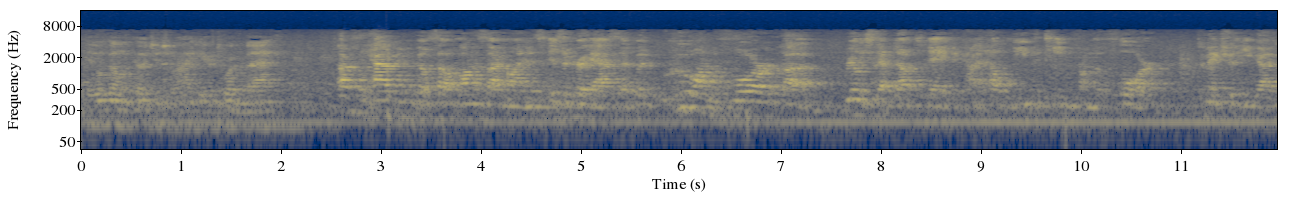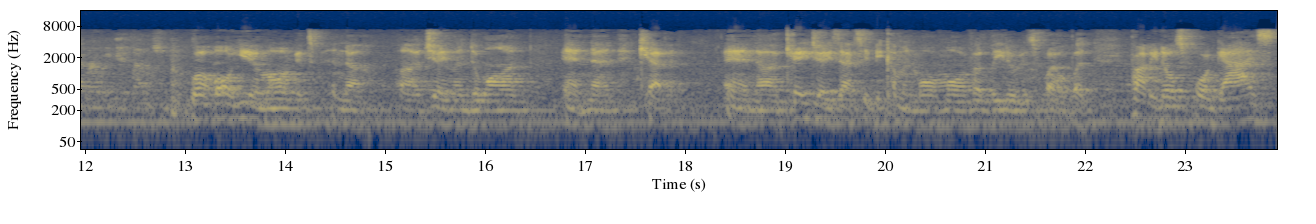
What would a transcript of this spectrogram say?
Okay, we'll go with coaches right here toward the back. Obviously, having Bill Self on the sideline is, is a great asset, but who on the floor uh, really stepped up today to kind of help lead the team from the floor to make sure that you guys were able to get done what you need? Well, all year long, it's been uh, uh, Jalen, Dajuan, and then Kevin. And uh, KJ is actually becoming more and more of a leader as well. But probably those four guys,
